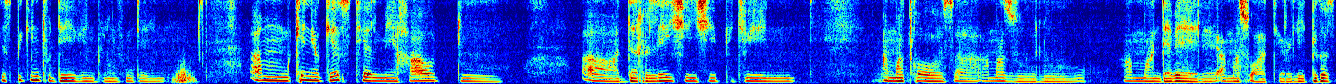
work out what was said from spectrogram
You're speaking to Dave in Bloemfontein. Um, can your guest tell me how do uh, the relationship between amaXhosa, amaZulu, amandebele, amaswati relate? Because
